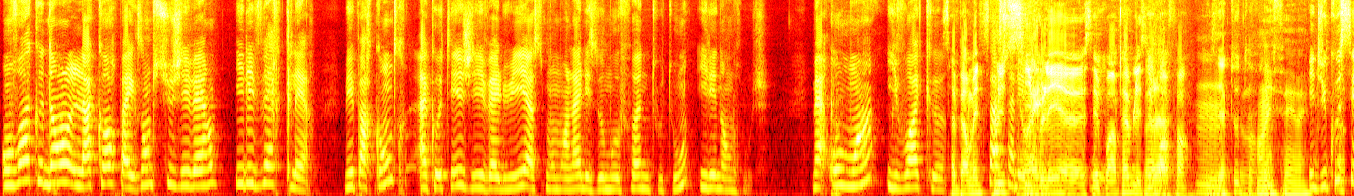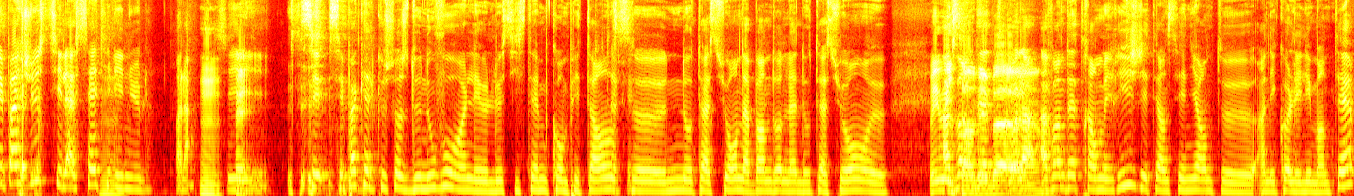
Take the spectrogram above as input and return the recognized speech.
On voit que dans l'accord, par exemple, sujet-verbe, il est vert clair. Mais par contre, à côté, j'ai évalué à ce moment-là les homophones, tout, tout, il est dans le rouge. Mais au moins, il voit que. Ça permet de Ça, plus ça cibler euh, ses Oui. points faibles et ses Voilà. points forts. Exactement. En effet, ouais. Et du coup, c'est pas juste s'il a 7, il est nul. Voilà. Hmm. C'est- Ouais. Pas quelque chose de nouveau, hein, le, le système compétences, euh, notation, on abandonne la notation. euh, Oui, oui, avant d'être- voilà, euh, avant d'être en mairie, j'étais enseignante euh, en école élémentaire.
